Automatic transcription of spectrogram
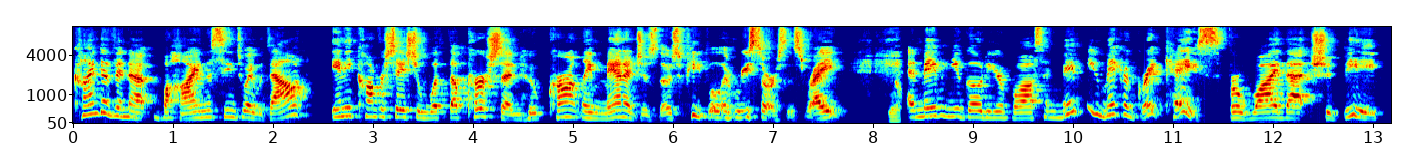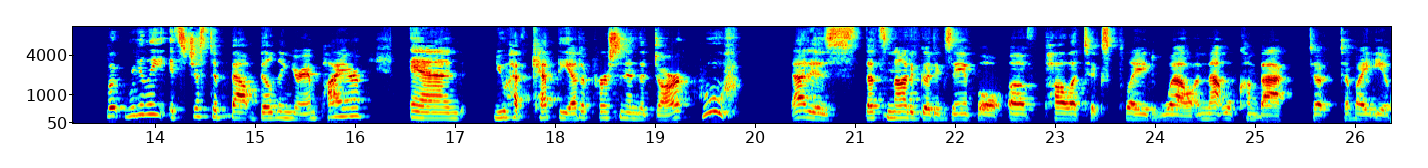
kind of in a behind the scenes way without any conversation with the person who currently manages those people and resources, right? Yep. And maybe you go to your boss and maybe you make a great case for why that should be. But really, it's just about building your empire and you have kept the other person in the dark. Whew, that is, that's not a good example of politics played well. And that will come back to, to bite you.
